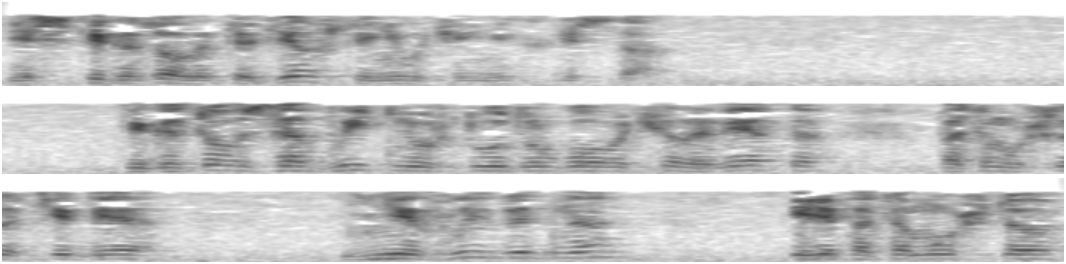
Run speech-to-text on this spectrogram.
Если ты готов это делать, ты не ученик Христа. Ты готов забыть нужду другого человека, потому что тебе невыгодно или потому что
